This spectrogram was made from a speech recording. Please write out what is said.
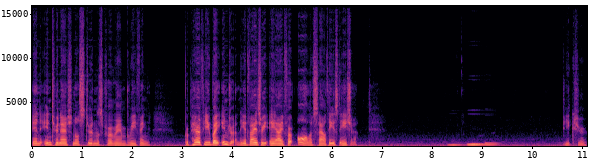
an International Students Program briefing. Prepared for you by Indra, the advisory AI for all of Southeast Asia. Picture.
